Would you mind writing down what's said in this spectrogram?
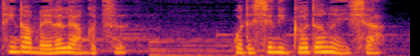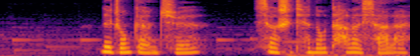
听到“没了”两个字，我的心里咯噔了一下。那种感觉，像是天都塌了下来。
